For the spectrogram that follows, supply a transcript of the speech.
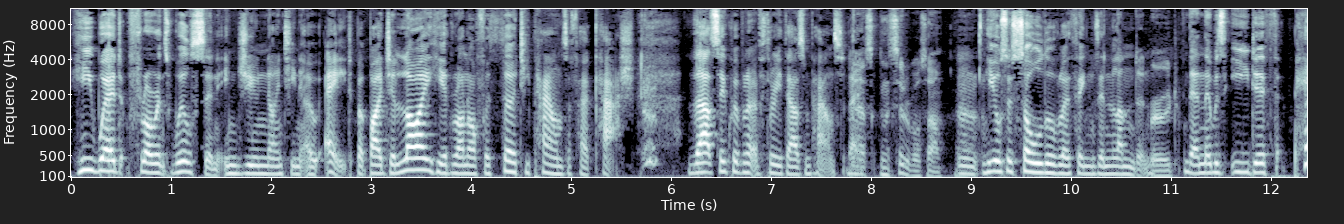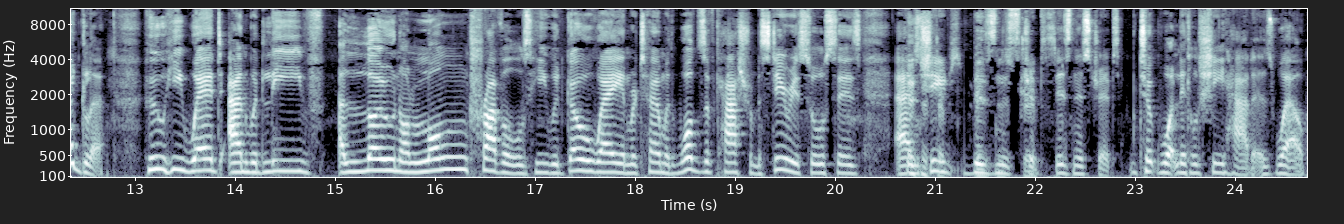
He wed Florence Wilson in June 1908, but by July he had run off with £30 of her cash. That's the equivalent of £3,000 today. That's a considerable sum. Mm, he also sold all their things in London. Rude. Then there was Edith Pegler, who he wed and would leave alone on long travels. He would go away and return with wads of cash from mysterious sources, and Business she trips. business, Business trips, trips. business trips. Took what little she had as well.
